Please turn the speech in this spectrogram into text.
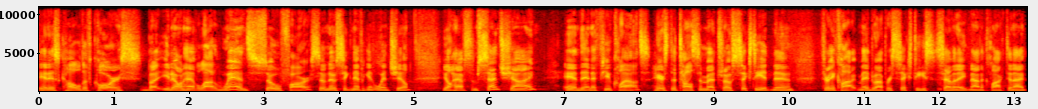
it is cold, of course, but you don't have a lot of winds so far, so no significant wind chill. You'll have some sunshine and then a few clouds. Here's the Tulsa Metro, 60 at noon. 3 o'clock, mid to upper 60s, 7, 8, 9 o'clock tonight.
